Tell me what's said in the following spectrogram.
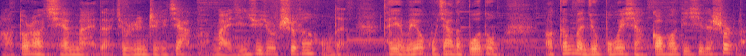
啊，多少钱买的就认这个价格，买进去就是吃分红的，它也没有股价的波动，啊，根本就不会想高抛低吸的事儿了。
